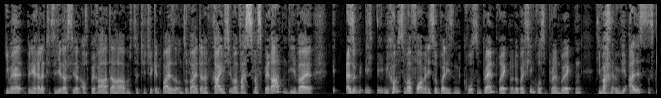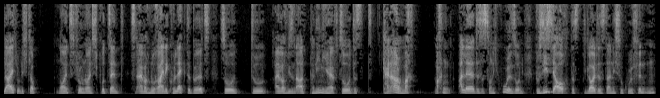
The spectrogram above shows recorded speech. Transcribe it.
bin ja relativ sicher, dass die dann auch Berater haben, Strategic Advisor und so weiter. Und dann frage ich mich immer, was, was beraten die? Weil also ich, ich, mir kommt es immer vor, wenn ich so bei diesen großen Brandprojekten oder bei vielen großen Brandprojekten, die machen irgendwie alles das gleiche und ich glaube 90, 95 Prozent sind einfach nur reine Collectibles, so du einfach wie so eine Art Panini-Heft, so das, keine Ahnung, macht machen alle, das ist doch nicht cool. So, und du siehst ja auch, dass die Leute es da nicht so cool finden. Und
